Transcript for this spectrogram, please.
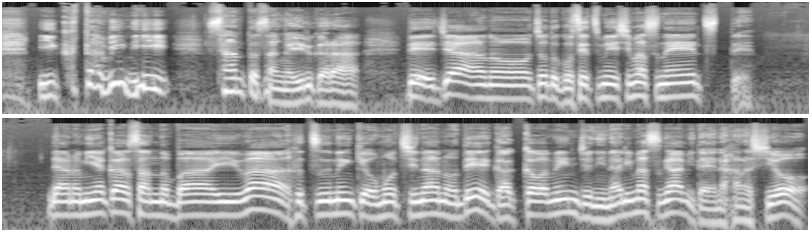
行くたびにサンタさんがいるからでじゃああのちょっとご説明しますねっつってであの宮川さんの場合は普通免許をお持ちなので学科は免除になりますがみたいな話を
